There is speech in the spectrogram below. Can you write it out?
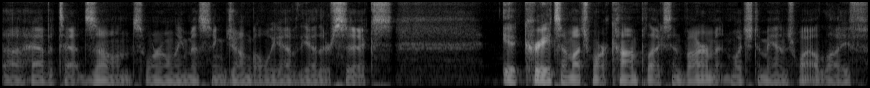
uh, habitat zones. We're only missing jungle. We have the other six. It creates a much more complex environment in which to manage wildlife,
